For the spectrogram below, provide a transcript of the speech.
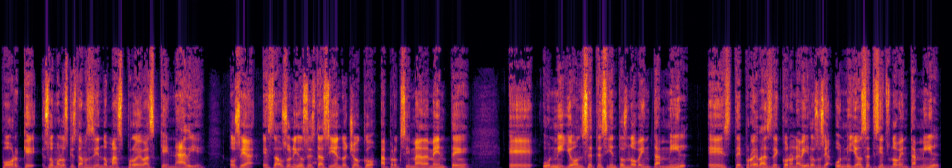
porque somos los que estamos haciendo más pruebas que nadie. O sea, Estados Unidos está haciendo, Choco, aproximadamente eh, 1.790.000 este, pruebas de coronavirus. O sea, 1.790.000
